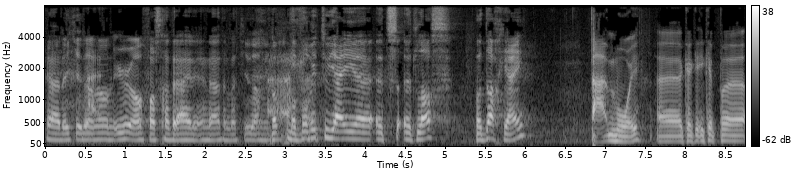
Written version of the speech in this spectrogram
ja, dat je dan wel een uur alvast gaat rijden inderdaad. En dat je dan niet... Maar, maar Bobby, toen jij eh, het, het las, wat dacht jij? Nou, mooi. Eh, kijk, ik heb eh,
